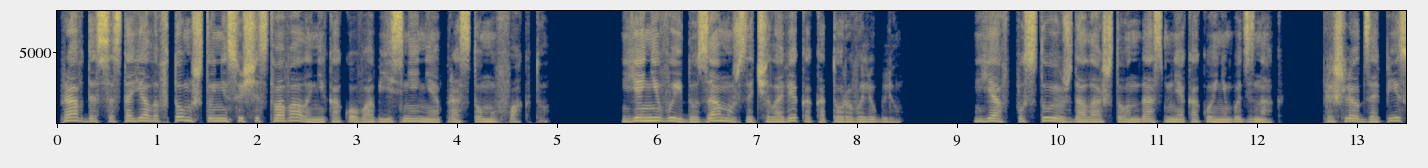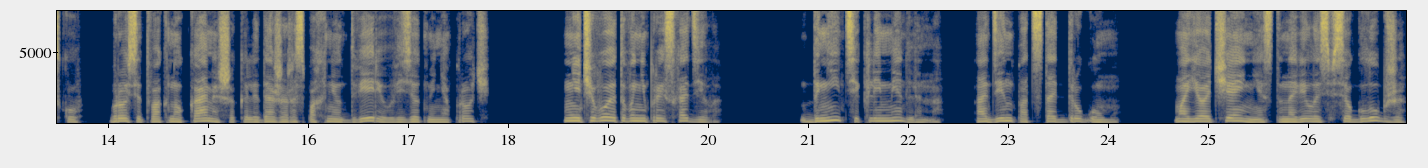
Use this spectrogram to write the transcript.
Правда состояла в том, что не существовало никакого объяснения простому факту. Я не выйду замуж за человека, которого люблю. Я впустую ждала, что он даст мне какой-нибудь знак, пришлет записку бросит в окно камешек или даже распахнет дверь и увезет меня прочь. Ничего этого не происходило. Дни текли медленно, один под стать другому. Моё отчаяние становилось все глубже,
